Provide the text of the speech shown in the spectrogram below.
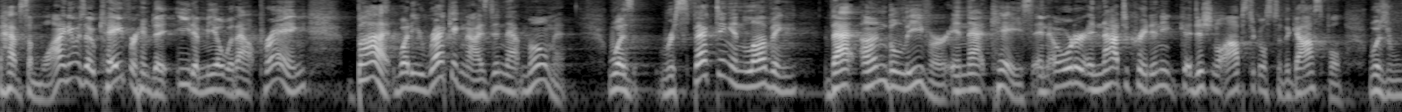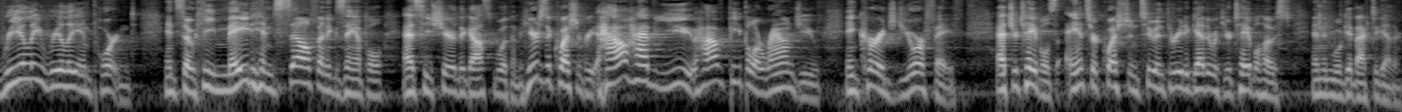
have some wine. It was okay for him to eat a meal without praying. But what he recognized in that moment was respecting and loving that unbeliever in that case in order and not to create any additional obstacles to the gospel was really really important. And so he made himself an example as he shared the gospel with him. Here's the question for you. How have you how have people around you encouraged your faith? At your tables answer question two and three together with your table host and then we'll get back together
